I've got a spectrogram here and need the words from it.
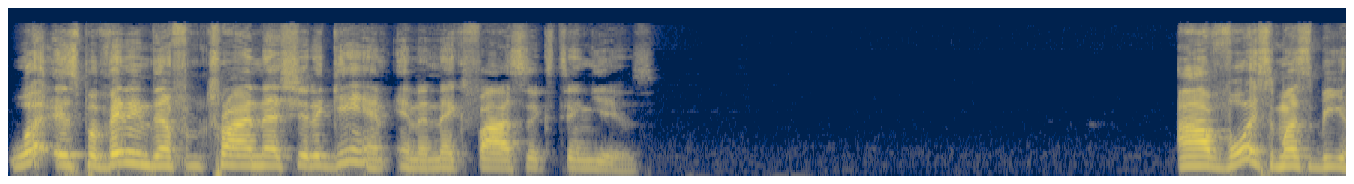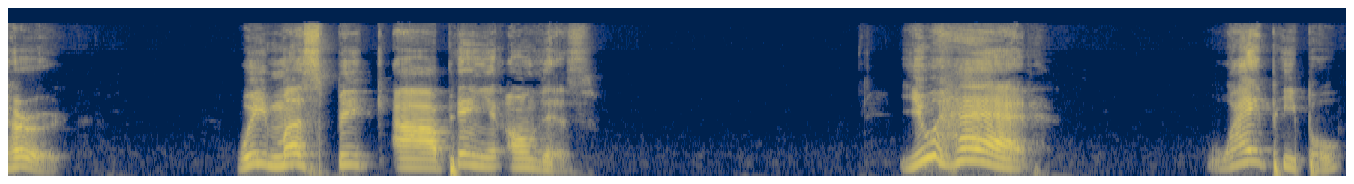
what is preventing them from trying that shit again in the next five, six, ten years? Our voice must be heard. We must speak our opinion on this. You had white people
